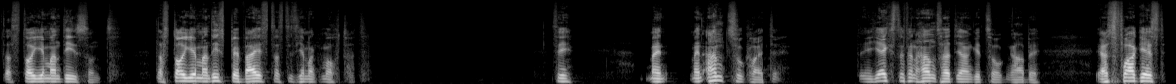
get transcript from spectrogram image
dass da jemand ist und dass da jemand ist, beweist, dass das jemand gemacht hat. Sieh, mein, mein Anzug heute, den ich extra für den Hans heute angezogen habe, er ist, vorgest,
